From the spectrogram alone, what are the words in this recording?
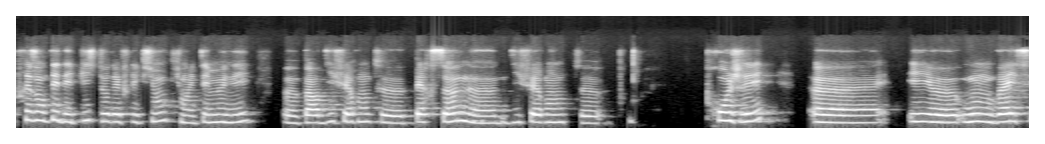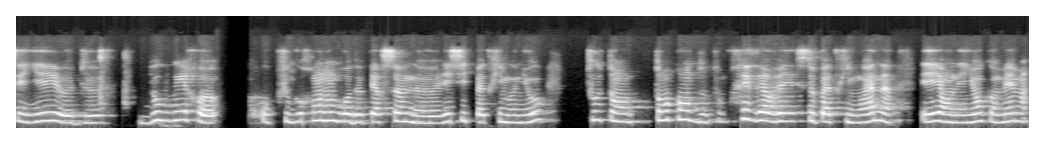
présenter des pistes de réflexion qui ont été menées euh, par différentes personnes, différents projets, et où on va essayer d'ouvrir au plus grand nombre de personnes euh, les sites patrimoniaux tout en tentant de préserver ce patrimoine et en ayant quand même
